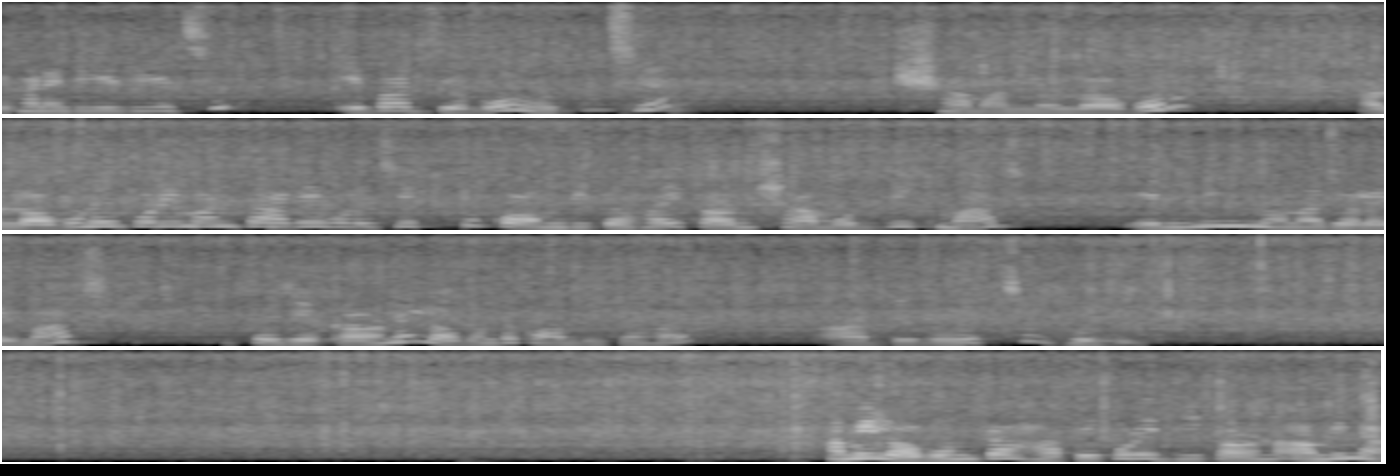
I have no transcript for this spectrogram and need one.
এখানে দিয়ে দিয়েছি। এবার দেব হচ্ছে সামান্য লবণ। আর লবণের পরিমাণটা আগে বলেছি, একটু কম দিতে হয়, কারণ সামুদ্রিক মাছ, এমনি নোনা জলের মাছ, তো যে কারণে লবণটা কম দিতে হয়। আর দেবো হচ্ছে হলুদ। আমি লবণটা হাতে করে দিই, কারণ আমি না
